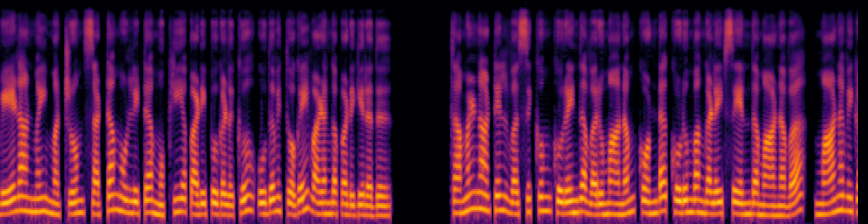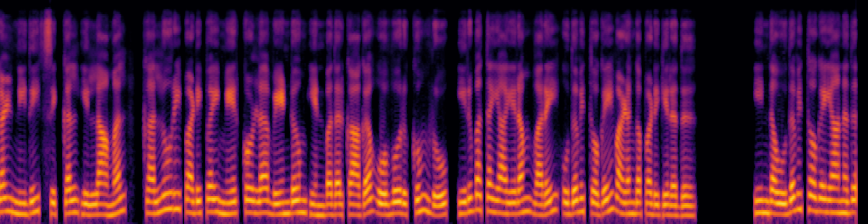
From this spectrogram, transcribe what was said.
வேளாண்மை மற்றும் சட்டம் உள்ளிட்ட முக்கிய படிப்புகளுக்கு உதவித்தொகை வழங்கப்படுகிறது. தமிழ்நாட்டில் வசிக்கும் குறைந்த வருமானம் கொண்ட குடும்பங்களைச் சேர்ந்த மாணவ மாணவிகள் நிதி சிக்கல் இல்லாமல் கல்லூரி படிப்பை மேற்கொள்ள வேண்டும் என்பதற்காக ஒவ்வொருக்கும் ரூ. இருபத்தையாயிரம் வரை உதவித்தொகை வழங்கப்படுகிறது. இந்த உதவித்தொகையானது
